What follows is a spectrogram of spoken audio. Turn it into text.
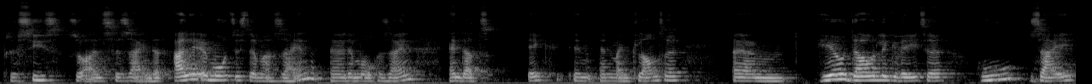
precies zoals ze zijn. Dat alle emoties er maar zijn, er mogen zijn. En dat ik en, en mijn klanten ehm, heel duidelijk weten hoe zij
